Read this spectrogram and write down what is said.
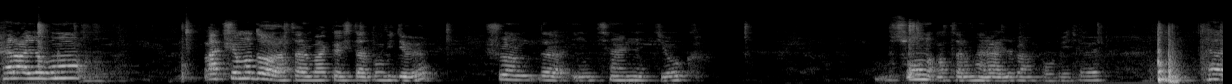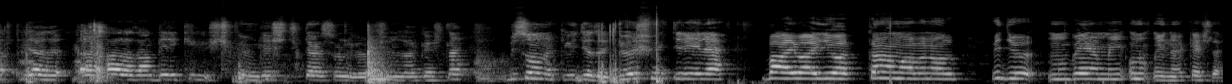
Herhalde bunu akşama doğru atarım arkadaşlar bu videoyu. Şu anda internet yok. Sonra atarım herhalde ben bu videoyu. Yani e, aradan 1-2-3 gün geçtikten sonra görüşürüz arkadaşlar. Bir sonraki videoda görüşmek dileğiyle. Bay bay diyor. Kanalıma abone olup videomu beğenmeyi unutmayın arkadaşlar.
